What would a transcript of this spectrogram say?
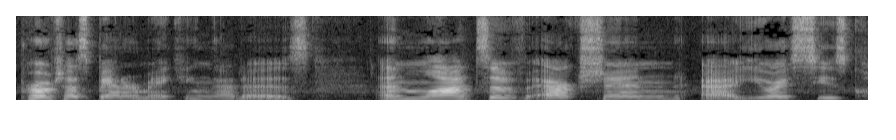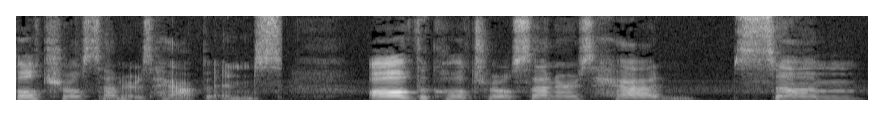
protest banner making, that is, and lots of action at UIC's cultural centers happened. All the cultural centers had some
